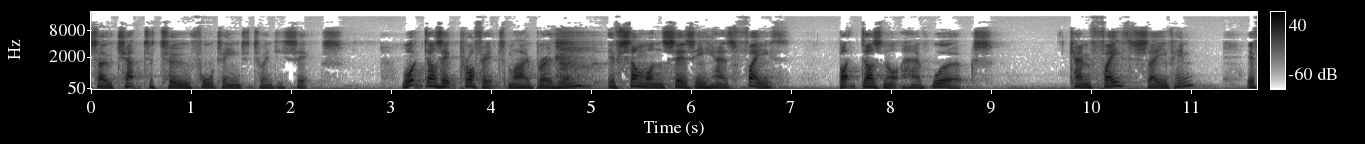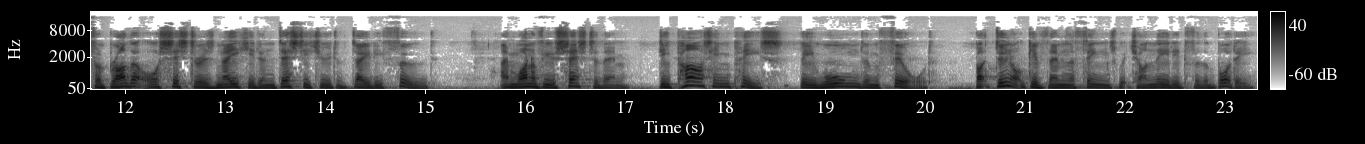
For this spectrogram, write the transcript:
So, chapter 2, 14 to 26. What does it profit, my brethren, if someone says he has faith but does not have works? Can faith save him? If a brother or sister is naked and destitute of daily food, and one of you says to them, Depart in peace, be warmed and filled, but do not give them the things which are needed for the body,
